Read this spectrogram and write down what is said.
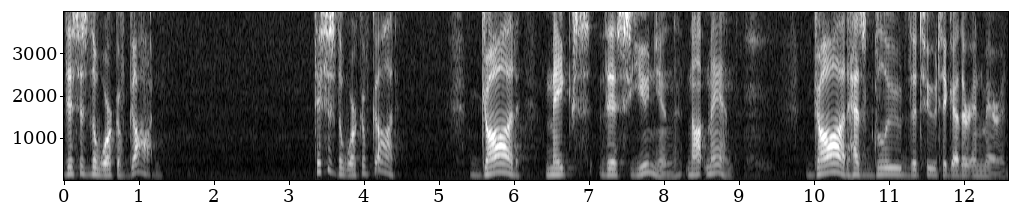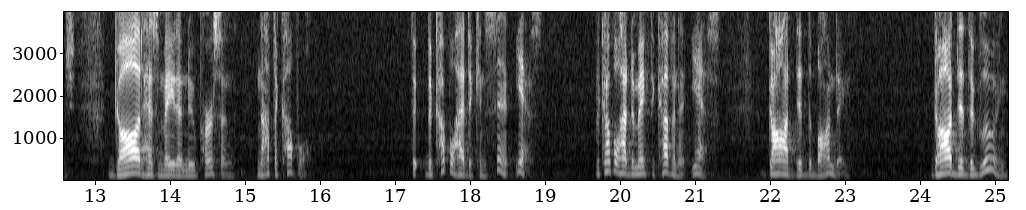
this is the work of God. This is the work of God. God makes this union, not man. God has glued the two together in marriage. God has made a new person, not the couple. The, the couple had to consent, yes. The couple had to make the covenant, yes. God did the bonding, God did the gluing.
